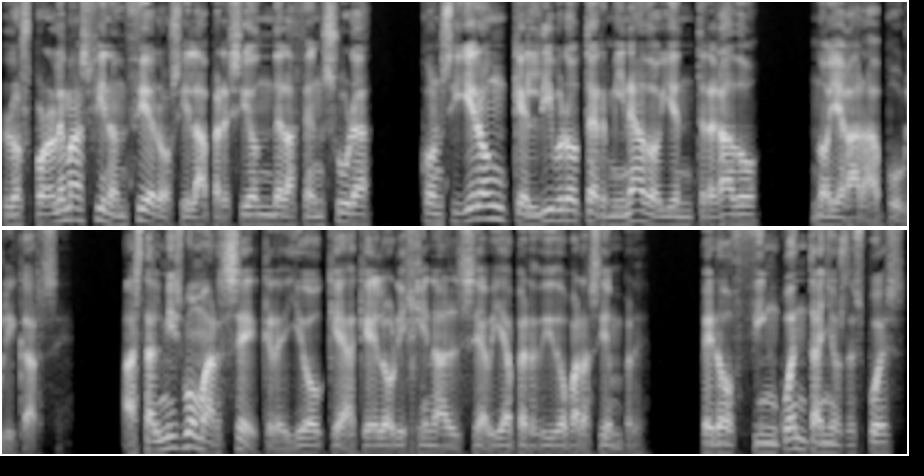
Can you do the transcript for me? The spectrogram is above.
Los problemas financieros y la presión de la censura consiguieron que el libro terminado y entregado no llegara a publicarse. Hasta el mismo Marsé creyó que aquel original se había perdido para siempre, pero 50 años después,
